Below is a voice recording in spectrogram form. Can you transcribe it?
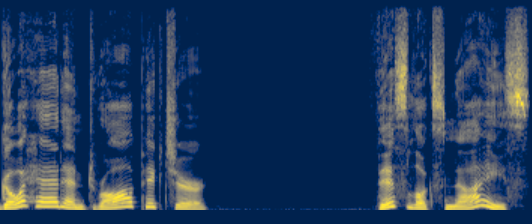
Go ahead and draw a picture. This looks nice.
